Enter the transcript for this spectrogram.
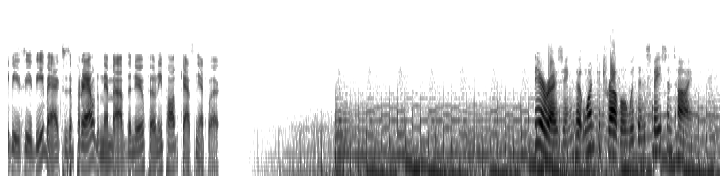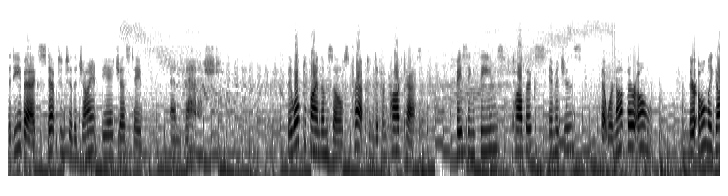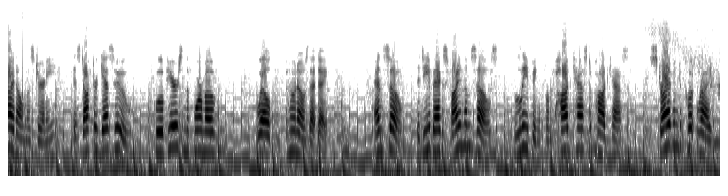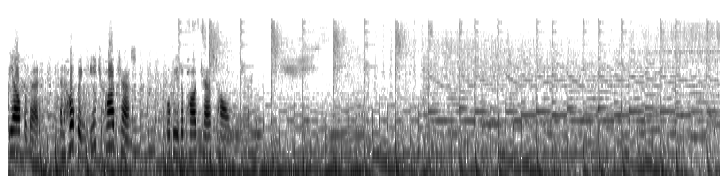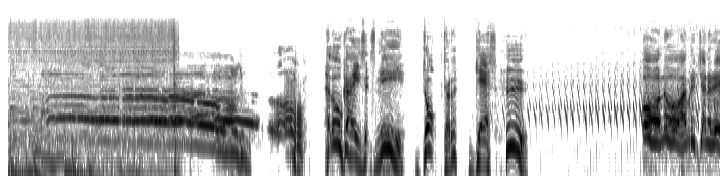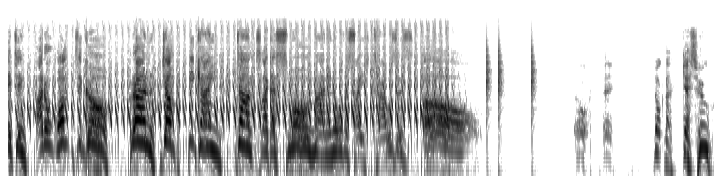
BBC D-Bagz is a proud member of the No Phony Podcast Network. Theorizing that one could travel within space and time, the D-Bagz stepped into the giant VHS tape and vanished. They woke to find themselves trapped in different podcasts, facing themes, topics, images that were not their own. Their only guide on this journey is Dr. Guess Who, who appears in the form of, well, who knows that day. And so, the D-Bagz find themselves leaping from podcast to podcast, striving to put right the alphabet and hoping each podcast will be the podcast home. Guys, it's me, Doctor Guess Who. Oh no, I'm regenerating. I don't want to go. Run, jump, be kind, dance like a small man in oversized trousers. Oh. Oh, uh, Doctor, guess who?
